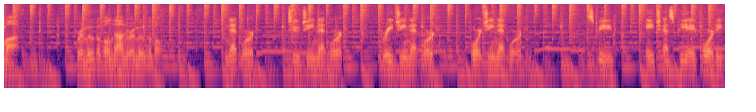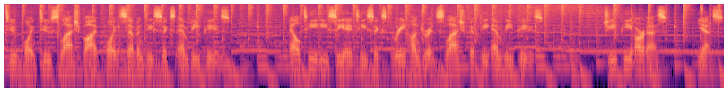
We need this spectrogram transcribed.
mAh. Removable non-removable. Network, 2G network, 3G network, 4G network. Speed, HSPA 42.2/5.76 Mbps. LTE CAT6 300/50 Mbps. GPRS, yes.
